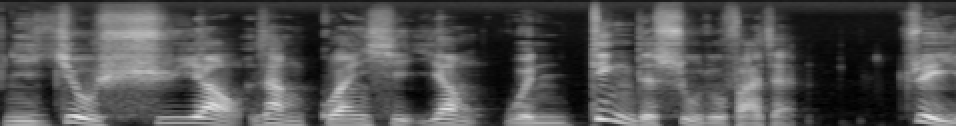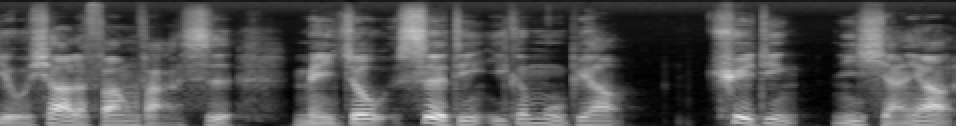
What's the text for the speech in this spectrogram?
你就需要让关系让稳定的速度发展。最有效的方法是每周设定一个目标，确定你想要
